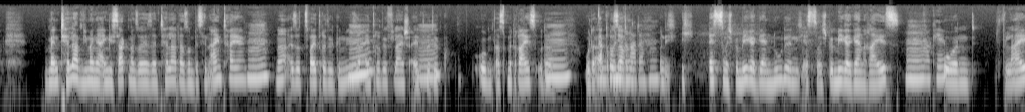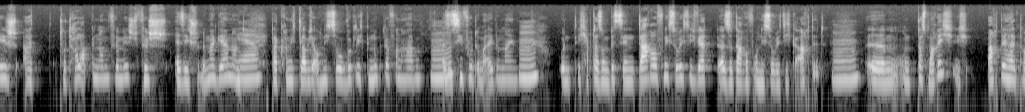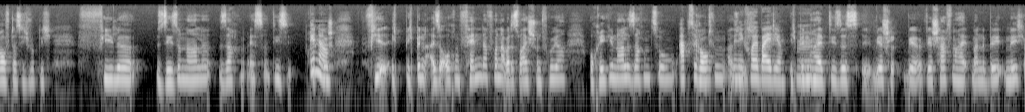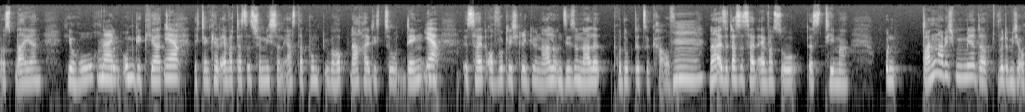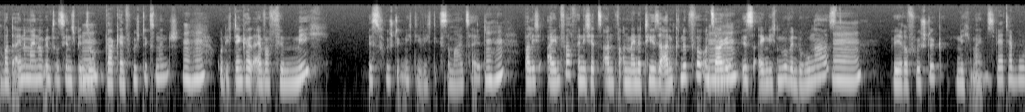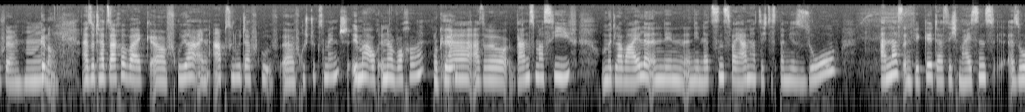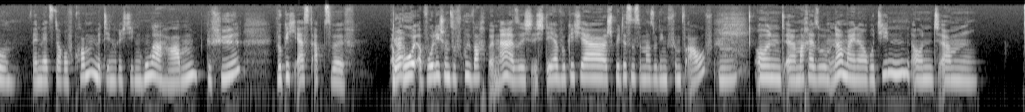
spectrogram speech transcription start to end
meinen Teller, wie man ja eigentlich sagt, man soll ja seinen Teller da so ein bisschen einteilen. Hm. Ne? Also zwei Drittel Gemüse, ein Drittel Fleisch, ein Drittel K- irgendwas mit Reis oder, oder Ja, andere Sachen. Hm. Und ich, ich esse zum Beispiel mega gern Nudeln, ich esse zum Beispiel mega gern Reis. Hm, okay. Und Fleisch hat total abgenommen für mich. Fisch esse ich schon immer gern und Ja. da kann ich, glaube ich, auch nicht so wirklich genug davon haben. Also Seafood im Allgemeinen. Und ich habe da so ein bisschen darauf nicht so richtig Wert, also darauf auch nicht so richtig geachtet. Ähm, und das mache ich. Ich achte halt darauf, dass ich wirklich viele saisonale Sachen esse, die sie Genau. Viel, ich, ich bin also auch ein Fan davon, aber das war ich schon früher, auch regionale Sachen zu Absolut. kaufen. Also Bin ich voll bei dir. Mhm. Ich bin halt dieses, wir, wir, wir schaffen halt mal eine Milch aus Bayern hier hoch Nein. und umgekehrt. Ja. Ich denke halt einfach, das ist für mich so ein erster Punkt, überhaupt nachhaltig zu denken, Ja. ist halt auch wirklich regionale und saisonale Produkte zu kaufen. Mhm. Ne, also das ist halt einfach so das Thema. Und dann habe ich mir, da würde mich auch mal deine Meinung interessieren, ich bin so Mhm. gar kein Frühstücksmensch. Und ich denke halt einfach, für mich ist Frühstück nicht die wichtigste Mahlzeit, Mhm. weil ich einfach, wenn ich jetzt an, an meine These anknüpfe und sage, ist eigentlich nur, wenn du Hunger hast, Mhm. wäre Frühstück nicht meins. Wäre tabu für. Hm. Genau. Also Tatsache war ich äh, früher ein absoluter Früh, äh, Frühstücksmensch, immer auch in der Woche. Okay. Äh, also ganz massiv. Und mittlerweile in den, in den letzten zwei Jahren hat sich das bei mir so anders entwickelt, dass ich meistens, also wenn wir jetzt darauf kommen, mit den richtigen Hunger haben, Gefühl, wirklich erst ab zwölf. Ja. Obwohl, obwohl ich schon so früh wach bin. Ne? Also ich, ich stehe ja wirklich ja spätestens immer so gegen fünf auf und äh, mache ja so ne, meine Routinen und, ähm,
